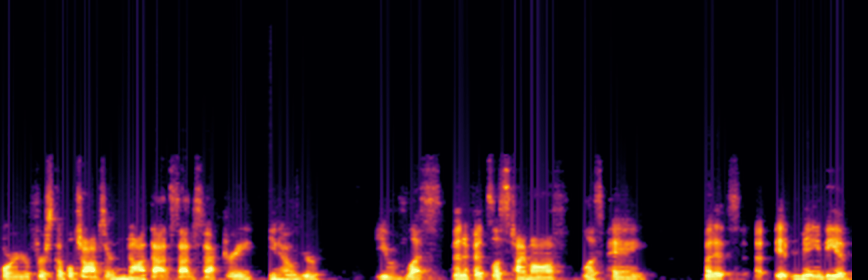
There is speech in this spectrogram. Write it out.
or your first couple jobs are not that satisfactory. You know you're you have less benefits, less time off, less pay, but it's it may be a,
